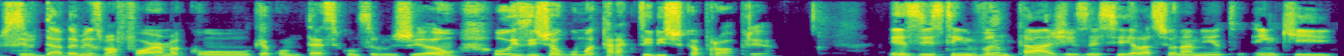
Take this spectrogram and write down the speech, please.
se dá da mesma forma com o que acontece com o cirurgião ou existe alguma característica própria? Existem vantagens nesse relacionamento em que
